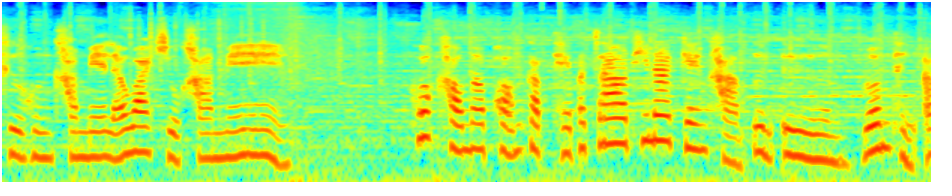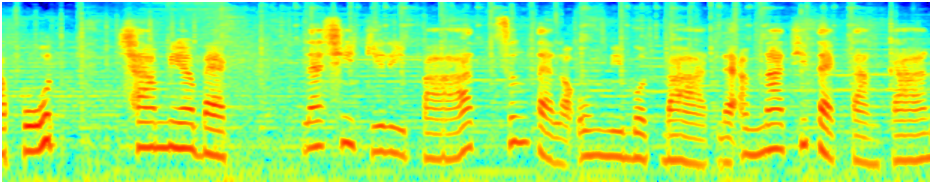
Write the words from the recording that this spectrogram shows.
คือฮุนคาเมและวาคิวคาเมพวกเขามาพร้อมกับเทพเจ้าที่น่าเกรงขามอื่นๆ รวมถึงอาปุตชาเมียแบก และชีกิริปาสซึ่งแต่ละองค์มีบทบาทและอำนาจที่แตกต่างกัน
